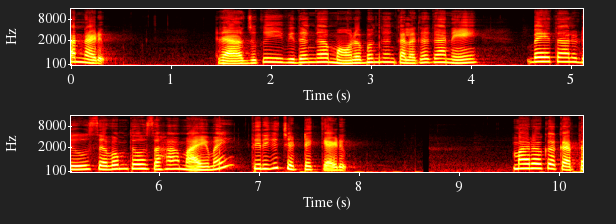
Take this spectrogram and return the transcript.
అన్నాడు. రాజుకు ఈ విధంగా మౌనభంగం కలగగానే బేతాళుడు శవంతో సహా మాయమై తిరిగి చెట్టెక్కాడు. మరొక కథ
